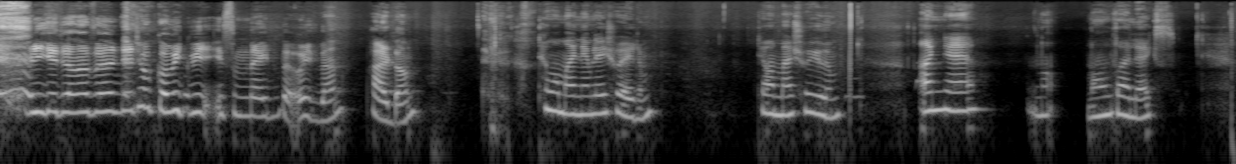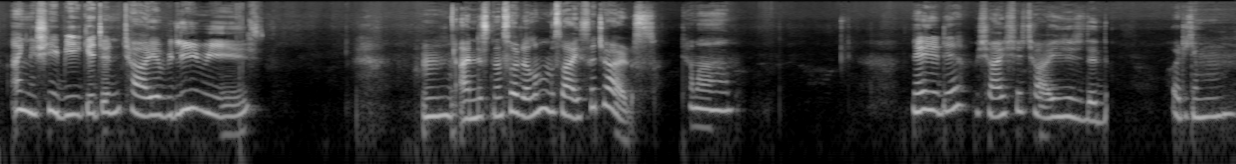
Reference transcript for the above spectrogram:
Bilge Can az önce çok komik bir isimdeydi de o yüzden. Pardon. Tamam annemle söyledim. Tamam ben söylüyorum. Anne. Ne, ne oldu Alex? Anne şey bir gecenin çağırabilirmiş. Hmm, annesine soralım müsaitse çağırırız. Tamam. Ne dedi? Müsaitse çağırırız dedi. Arayayım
